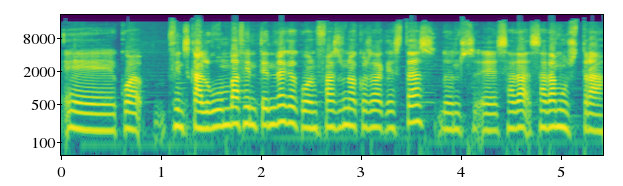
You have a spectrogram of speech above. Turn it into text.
eh, quan, fins que algú em va fer entendre que quan fas una cosa d'aquestes doncs, eh, s'ha de, de mostrar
